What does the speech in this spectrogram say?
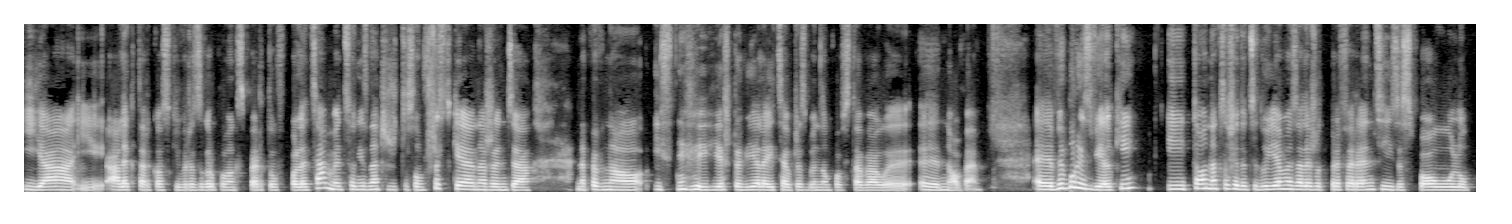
i ja, i Alek Tarkowski wraz z grupą ekspertów polecamy, co nie znaczy, że to są wszystkie narzędzia, na pewno istnieje ich jeszcze wiele i cały czas będą powstawały y, nowe. E, wybór jest wielki i to, na co się decydujemy, zależy od preferencji zespołu lub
